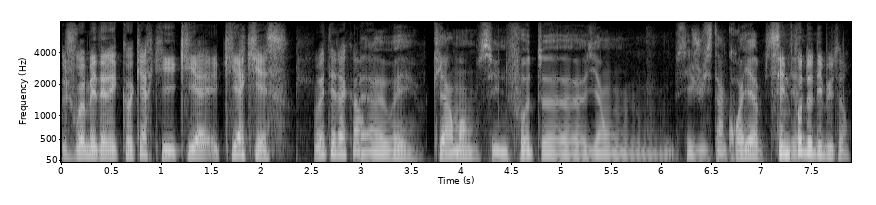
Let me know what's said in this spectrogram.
Je vois Médéric Coquer qui, qui, qui acquiesce. Ouais, t'es d'accord? Bah, ouais, clairement, c'est une faute. euh, dire, on- on- c'est juste incroyable. C'est une faute de débutant.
